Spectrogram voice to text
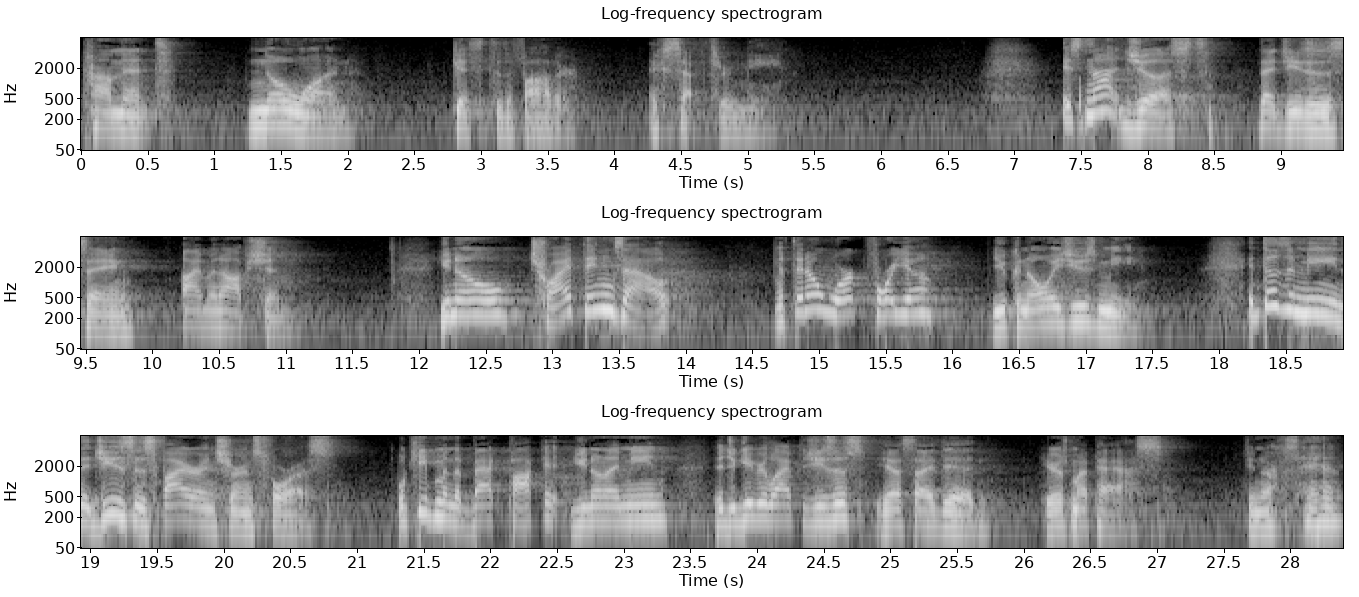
comment No one gets to the Father except through me. It's not just that Jesus is saying, I'm an option. You know, try things out. If they don't work for you, you can always use me. It doesn't mean that Jesus is fire insurance for us. We'll keep him in the back pocket. You know what I mean? Did you give your life to Jesus? Yes, I did. Here's my pass. Do you know what I'm saying?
